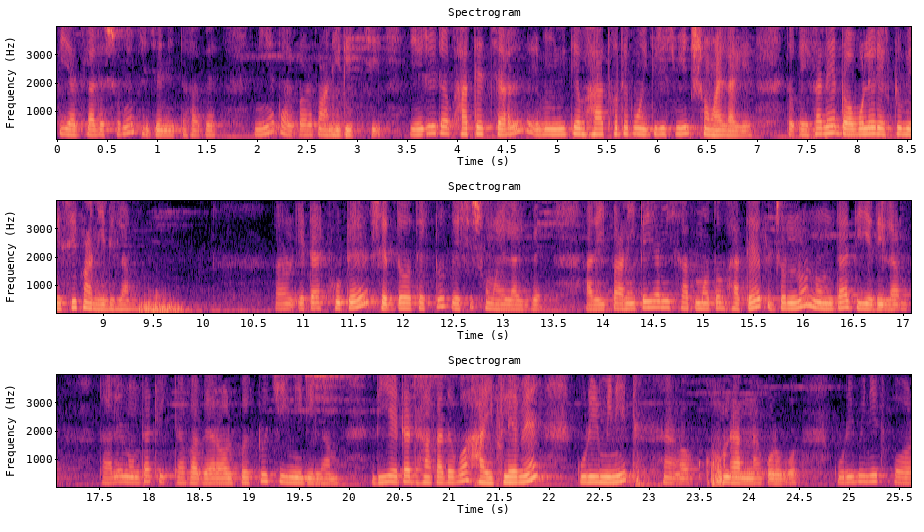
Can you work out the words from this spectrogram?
পেঁয়াজ লালের সঙ্গে ভেজে নিতে হবে। নিয়ে তারপরে পানি দিচ্ছি। যেহেতু এটা ভাতের চাল, এমনিতে ভাত হতে পঁয়ত্রিশ মিনিট সময় লাগে। তো এখানে ডবলের একটু বেশি পানি দিলাম। কারণ এটা ফুটে সেদ্ধ হতে একটু বেশি সময় লাগবে। আর এই পানিতেই আমি স্বাদ মতো ভাতের জন্য নুনটা দিয়ে দিলাম। তাহলে নুনটা ঠিকঠাক হবে। আর অল্প একটু চিনি দিলাম। দিয়ে এটা ঢাকা দেবো হাই ফ্লেমে কুড়ি মিনিট রান্না করব। কুড়ি মিনিট পর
